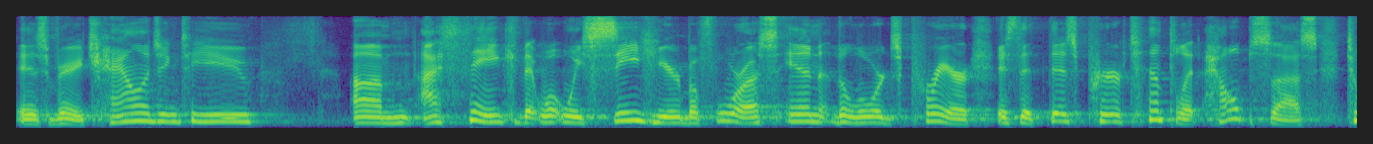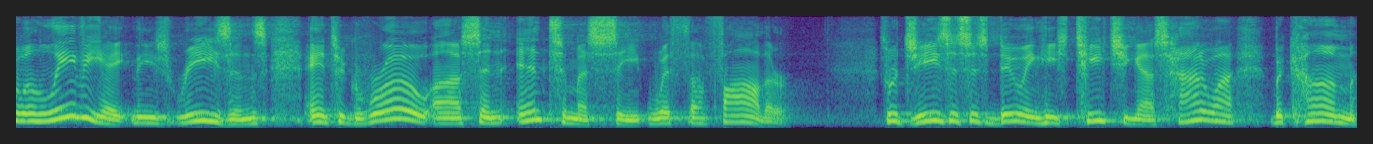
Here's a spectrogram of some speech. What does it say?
is very challenging to you. Um, I think that what we see here before us in the Lord's Prayer is that this prayer template helps us to alleviate these reasons and to grow us in intimacy with the Father. So, what Jesus is doing, he's teaching us how do I become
